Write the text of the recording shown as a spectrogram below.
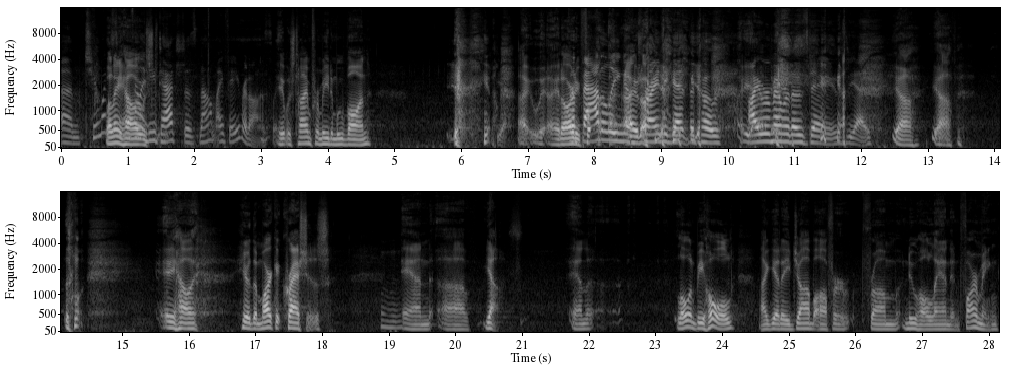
Um, too much Well, anyhow, was- detached is not my favorite, honestly. It was time for me to move on. You know, Yeah. I, I had already the battling I of al- trying to get the yeah, coast. yeah, I remember those days. Yes. Yeah, yeah. Anyhow, here the market crashes, and uh, yeah, and uh, lo and behold, I get a job offer from Newhall Land and Farming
